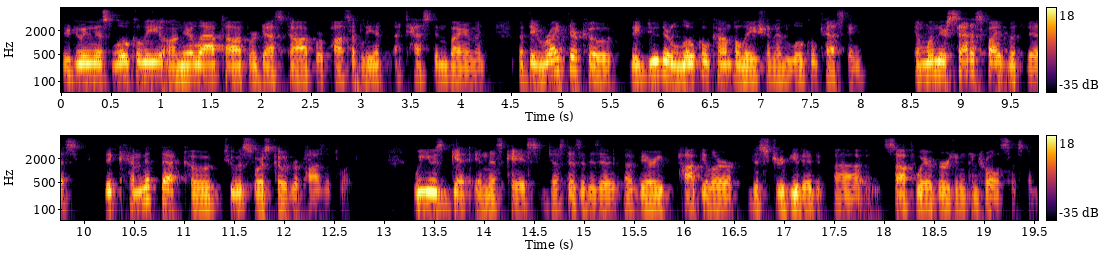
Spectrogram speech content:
They're doing this locally on their laptop or desktop or possibly a, a test environment. But they write their code, they do their local compilation and local testing, and when they're satisfied with this, they commit that code to a source code repository. We use Git in this case, just as it is a, a very popular distributed uh, software version control system.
